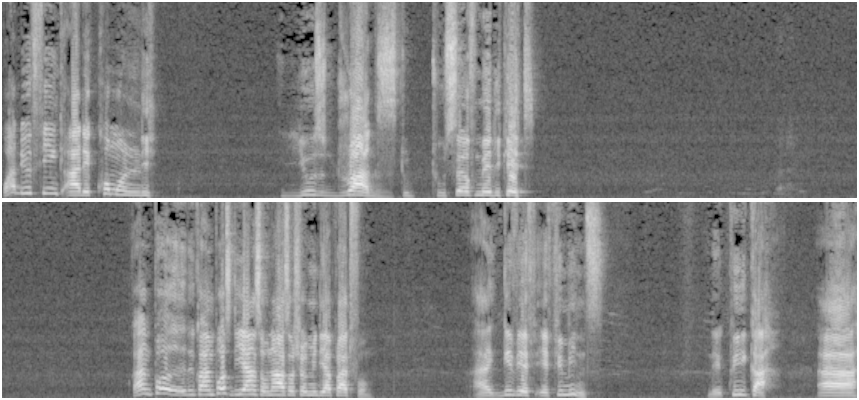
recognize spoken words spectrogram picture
What do you think are the commonly used drugs to, to self-medicate? Can post, you can post the answer on our social media platform. I give you a, a few minutes. The quicker uh,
